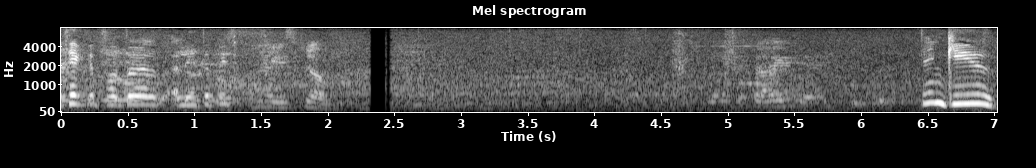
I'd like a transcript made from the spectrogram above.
I take the photo a little bit thank you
